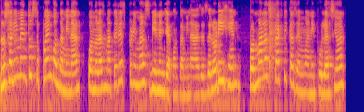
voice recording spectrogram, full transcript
Los alimentos se pueden contaminar cuando las materias primas vienen ya contaminadas desde el origen, por malas prácticas de manipulación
